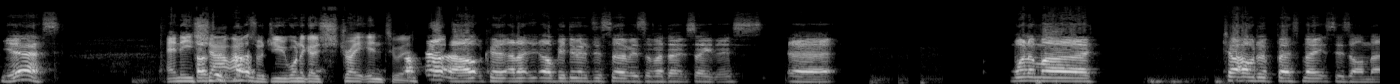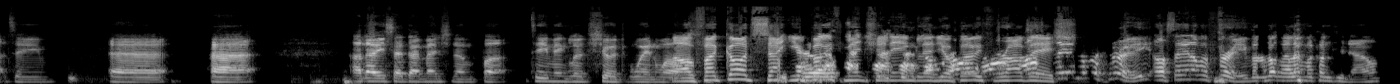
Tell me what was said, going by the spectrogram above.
Yes. Any shout outs or do you want to go straight into it? I'll shout out, and I, I'll be doing a disservice if I don't say this. Uh, one of my childhood best mates is on that team. Uh, uh, I know you said don't mention them, but Team England should win Worlds. Oh, for God's sake, you both mentioned England. You're both rubbish. I'll say number three. I'll say number three, but I'm not going to let my country down.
